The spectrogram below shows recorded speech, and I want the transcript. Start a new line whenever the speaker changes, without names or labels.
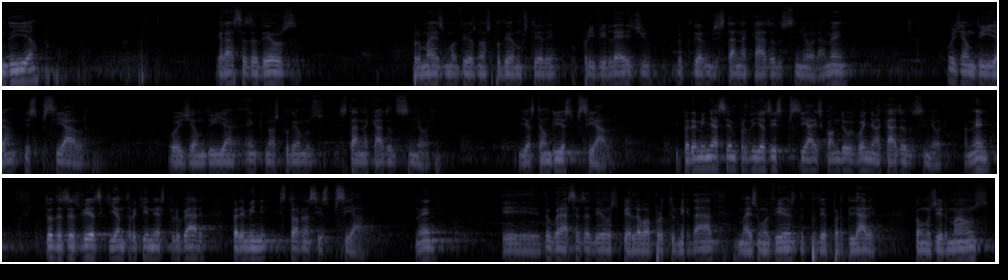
bom dia. Graças a Deus por mais uma vez nós podermos ter o privilégio de podermos estar na casa do Senhor. Amém? Hoje é um dia especial. Hoje é um dia em que nós podemos estar na casa do Senhor. E este é um dia especial. E para mim é sempre dias especiais quando eu venho à casa do Senhor. Amém? Todas as vezes que entro aqui neste lugar, para mim se torna-se especial. Amém? E dou graças a Deus pela oportunidade, mais uma vez, de poder partilhar com os irmãos.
